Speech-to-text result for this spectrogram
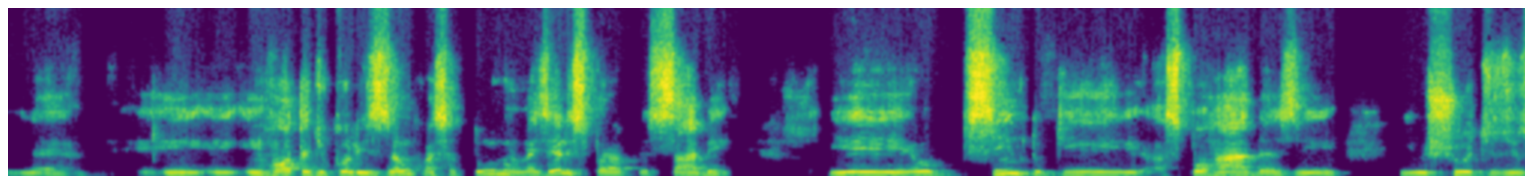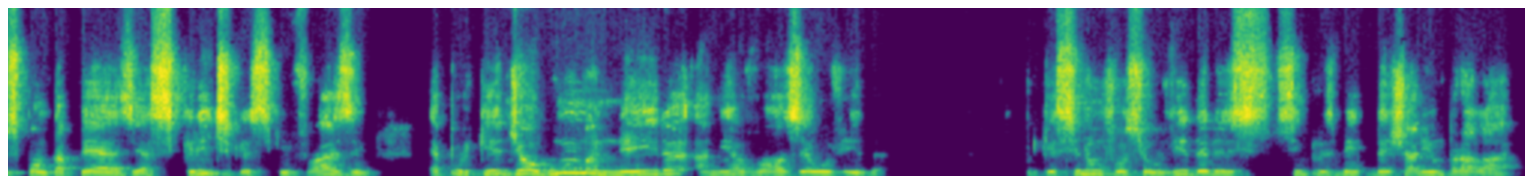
né, em, em, rota de colisão com essa turma, mas eles próprios sabem. E eu sinto que as porradas e, e os chutes e os pontapés e as críticas que fazem é porque, de alguma maneira, a minha voz é ouvida. Porque, se não fosse ouvida, eles simplesmente deixariam para lá.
